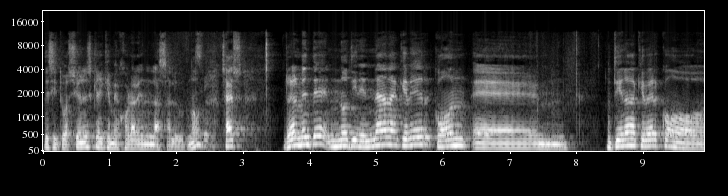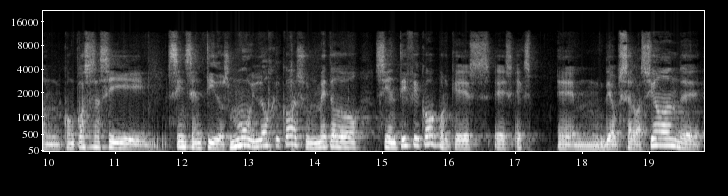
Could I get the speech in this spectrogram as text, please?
de situaciones que hay que mejorar en la salud, ¿no? Sí. O sea, es, realmente no tiene nada que ver con... eh, no tiene nada que ver con, con cosas así sin sentido. Es muy lógico, es un método científico porque es, es em, de observación, de,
